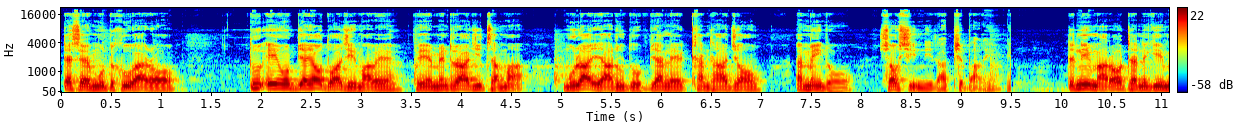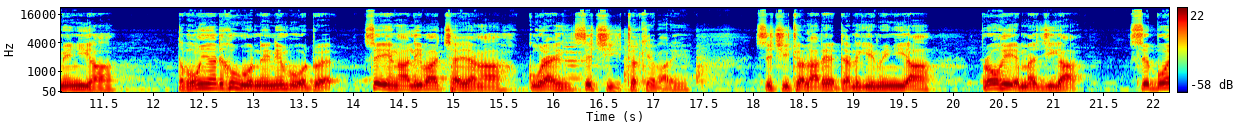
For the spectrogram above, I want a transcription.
တက်ဆယ်မှုတစ်ခုကတော့သူအိမ်ဝင်ပြန်ရောက်သွားချိန်မှာပဲဘယင်မင်းတရာကြီးထံမှမူလယာရုသို့ပြန်လဲခံထားကြောင်းအမိန့်တော်ရောက်ရှိနေတာဖြစ်ပါတယ်ဒီနေ့မှာတော့ဒဏ္ဍကီမင်းကြီးဟာတဘုံရံတစ်ခုကိုနှိမ်နှင်းဖို့အတွက်စစ်အင်္ဂါလေးပါးခြံရံဟာကိုယ်တိုင်စစ်ချီထွက်ခဲ့ပါတယ်စစ်ချီထွက်လာတဲ့ဒဏ္ဍကီမင်းကြီးအား ပရောဟိတ်အမတ်ကြီးကစစ်ပွဲ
